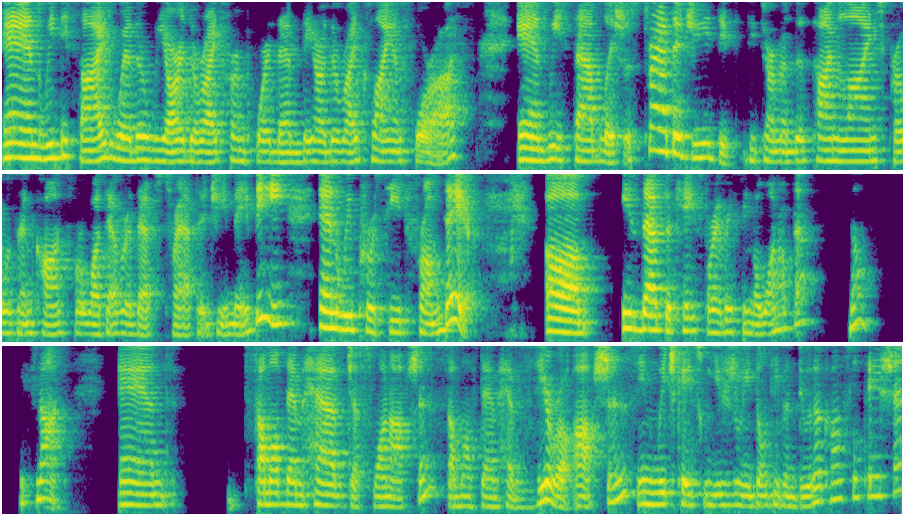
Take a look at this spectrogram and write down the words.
and we decide whether we are the right firm for them, they are the right client for us and we establish a strategy, de- determine the timelines, pros and cons for whatever that strategy may be, and we proceed from there. Um, is that the case for every single one of them? No, it's not. And some of them have just one option, some of them have zero options, in which case we usually don't even do the consultation.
